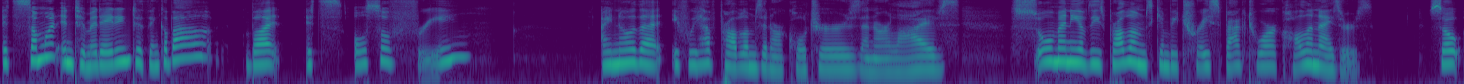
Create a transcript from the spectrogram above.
It's somewhat intimidating to think about, but it's also freeing. I know that if we have problems in our cultures and our lives, so many of these problems can be traced back to our colonizers. So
